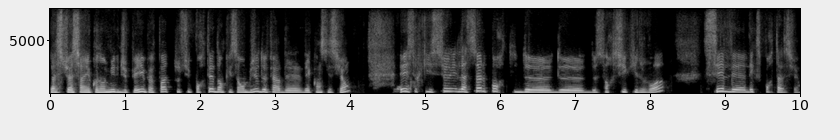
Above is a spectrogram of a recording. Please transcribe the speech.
la situation économique du pays, ils ne peuvent pas tout supporter, donc ils sont obligés de faire des, des concessions. Et ce qui, la seule porte de, de, de sortie qu'ils voient, c'est l'exportation.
